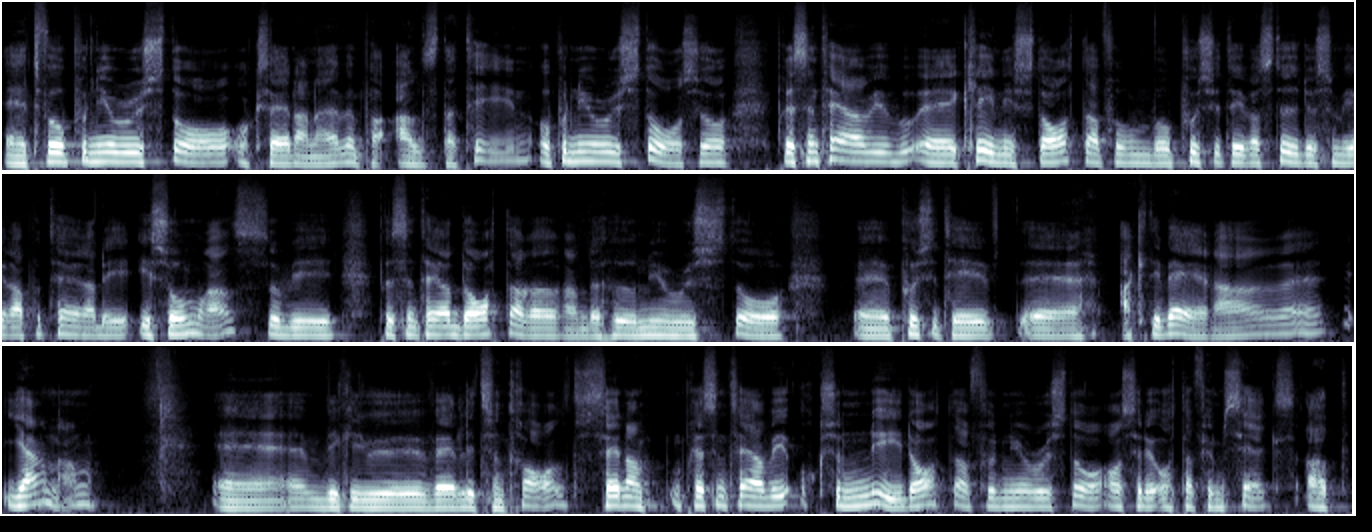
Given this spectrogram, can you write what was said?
Eh, två på Neurostore och sedan även på Alstatin. Och på Neurostore så presenterar vi eh, klinisk data från vår positiva studie som vi rapporterade i, somras. Så vi presenterar data rörande hur Neurostore eh, positivt aktiverar hjärnan. Eh, vilket ju är väldigt centralt. Sedan presenterar vi också ny data för Neurostore ACD856 att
